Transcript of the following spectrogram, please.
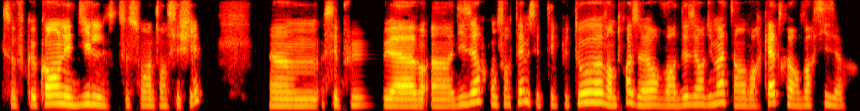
Sauf que quand les deals se sont intensifiés, euh, c'est plus à, 10 heures qu'on sortait, mais c'était plutôt à 23 heures, voire 2 heures du matin, voire 4 heures, voire 6 heures.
